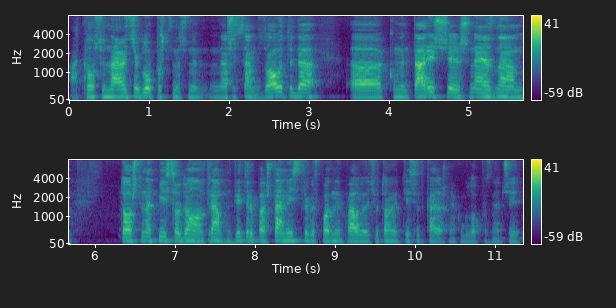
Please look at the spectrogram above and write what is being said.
a to su najveće gluposti, znači, na- naši sam zovu te da uh, komentarišeš, ne znam, to što je napisao Donald Trump na Twitteru, pa šta mislite, gospodine Pavlović, o tome ti sad kažeš neku glupost. Znači,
